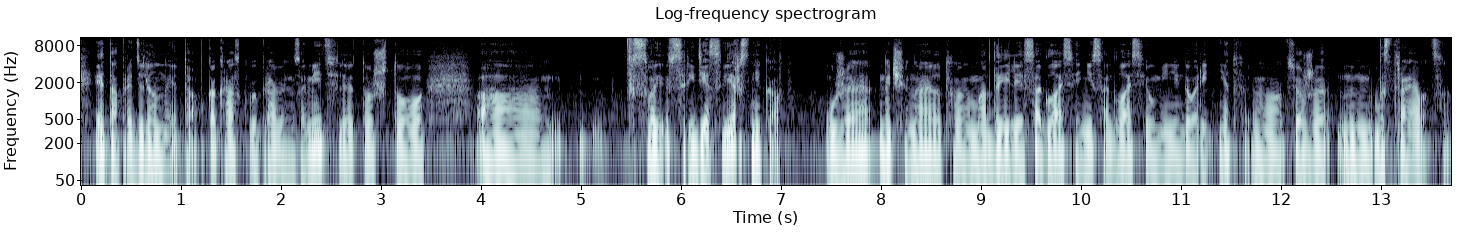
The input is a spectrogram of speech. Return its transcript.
— это определенный этап. Как раз вы правильно заметили, то, что э, в, своей, в среде сверстников — уже начинают э, модели согласия, несогласия, умения говорить нет, э, все же выстраиваться.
